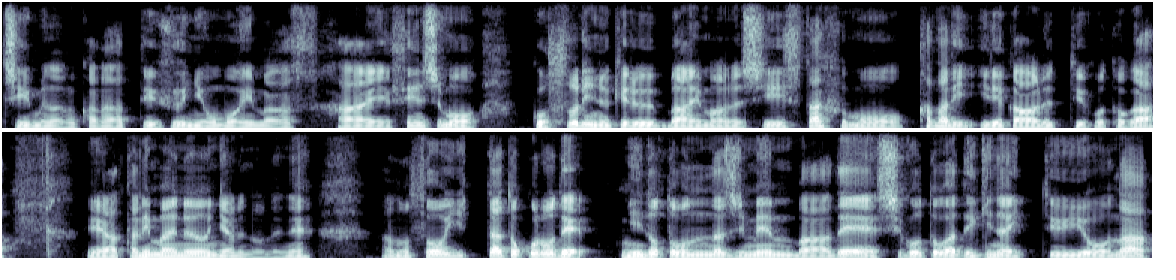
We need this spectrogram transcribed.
チームなのかなっていうふうに思います。はい。選手もごっそり抜ける場合もあるし、スタッフもかなり入れ替わるっていうことが、えー当たり前のようにあるのでね、あの、そういったところで二度と同じメンバーで仕事ができないっていうような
